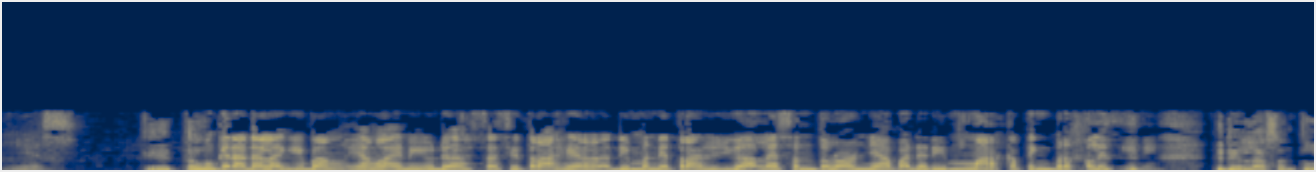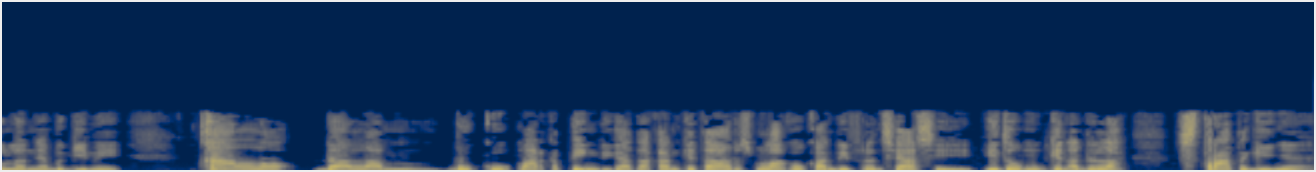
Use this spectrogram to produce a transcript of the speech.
Yes. Gitu. Mungkin ada lagi bang, yang lain ini udah sesi terakhir di menit terakhir juga lesson to learn-nya apa dari marketing berkelit ini? Jadi lesson to learn-nya begini, kalau dalam buku marketing dikatakan kita harus melakukan diferensiasi, itu mungkin adalah strateginya.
